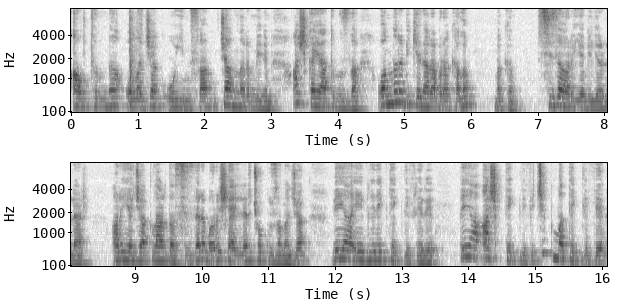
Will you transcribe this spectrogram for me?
altında olacak o insan. Canlarım benim. Aşk hayatınızda. Onları bir kenara bırakalım. Bakın sizi arayabilirler. Arayacaklar da sizlere barış elleri çok uzanacak veya evlilik teklifleri veya aşk teklifi çıkma teklifi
